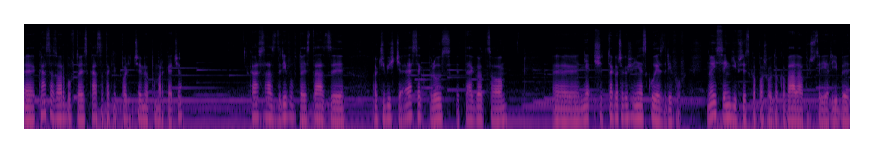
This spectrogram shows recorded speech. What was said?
E, Kasa z orbów to jest kasa, tak jak policzymy po markecie. Kasa z driftów to jest ta z oczywiście esek plus tego, co nie, się, tego, czego się nie skuje z driftów. No i syngi, wszystko poszło do kowala, oprócz tej riby.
